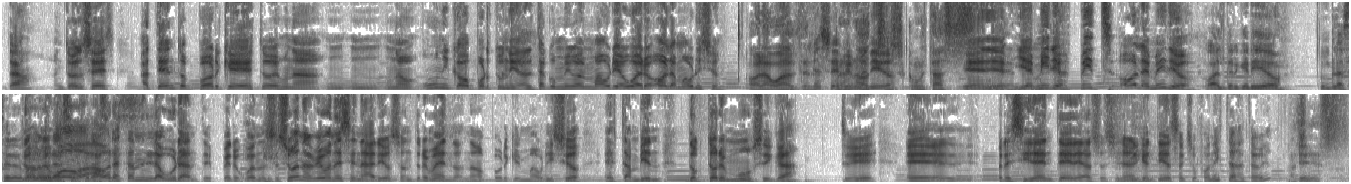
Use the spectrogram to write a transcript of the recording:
¿Está? Entonces, atento porque esto es una, un- una única oportunidad. Está conmigo el Mauri Agüero. Hola, Mauricio. Hola Walter. ¿Qué haces? Buenas Bienvenido. noches. ¿Cómo estás? Bien, bien. Y Emilio bien. Spitz. Hola, Emilio. Walter, querido, un placer, hermano. Lo- lo- gracias, vos gracias. Ahora están en laburantes, pero cuando se suben arriba de un escenario son tremendos, ¿no? Porque Mauricio es también doctor en música, ¿sí? Eh, presidente de la Asociación Argentina de Saxofonistas, ¿está bien? Así ¿Sí? es.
